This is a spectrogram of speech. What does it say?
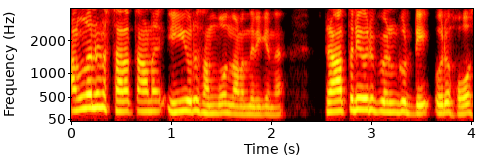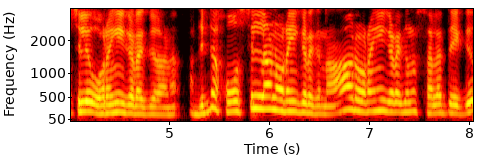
അങ്ങനെ ഒരു സ്ഥലത്താണ് ഈ ഒരു സംഭവം നടന്നിരിക്കുന്നത്. രാത്രി ഒരു പെൺകുട്ടി ഒരു ഹോസ്റ്റലിൽ ഉറങ്ങിക്കിടക്കുകയാണ് അതിന്റെ ഹോസ്റ്റലിലാണ് ഉറങ്ങിക്കിടക്കുന്നത് ആ ഒരു ഉറങ്ങിക്കിടക്കുന്ന സ്ഥലത്തേക്ക്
